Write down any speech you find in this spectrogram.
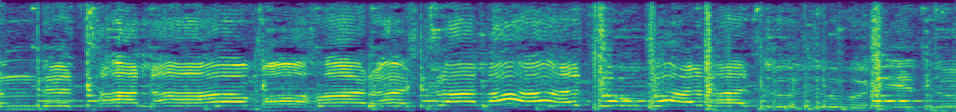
आनंद झाला महाराष्ट्राला जुबाळा जुजू रे जो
